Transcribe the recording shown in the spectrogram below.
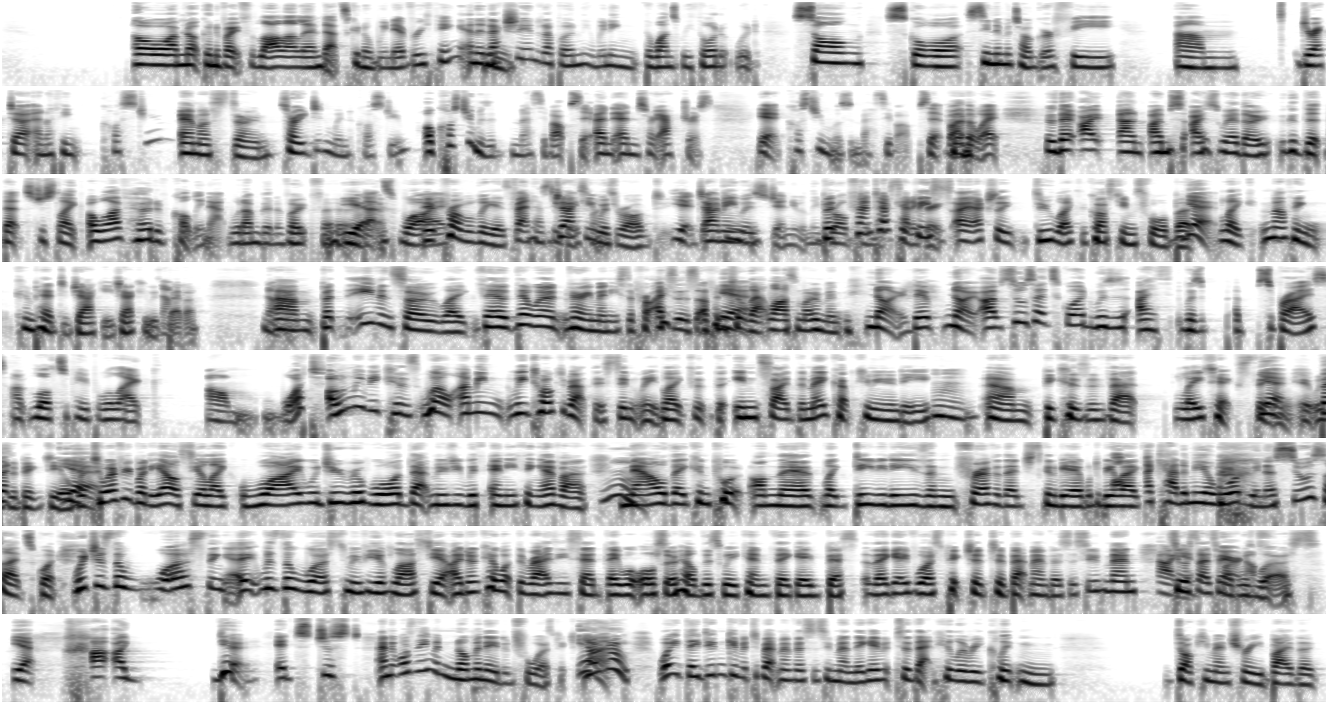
oh, I'm not going to vote for La La Land. That's going to win everything. And it Mm. actually ended up only winning the ones we thought it would: song, score, cinematography, um, director, and I think costume. Emma Stone. Sorry, didn't win costume. Oh, costume was a massive upset, and and sorry, actress. Yeah, costume was a massive upset. By the way, they, I and I'm I swear though that that's just like oh well, I've heard of Colleen Atwood. I'm going to vote for her. Yeah, that's why. it probably is. Fantastic Jackie was robbed. yeah, Jackie I mean, was genuinely but robbed Fantastic. Beasts, I actually do like the costumes for, but Yeah. like nothing compared to Jackie. Jackie was No. better. No, Um, but even so, like there there weren't very many surprises up until Yeah. that last moment. no, there no. Uh, Suicide Squad was I was a surprise. Uh, lots of people were like, um, what? Only because, well, I mean, we talked about this, didn't we? Like the, the inside the makeup community, Mm. um, because of that latex thing, Yeah, it was but- a big deal. yeah. But to everybody else, you're like, why would you reward that movie with anything ever? Mm. Now they can put on their like DVDs and forever they're just going to be able to be like, Academy Award winner Suicide Squad. which is the worst thing. It was the worst movie of last year. I don't care what the Razzie said. They were also held this weekend. They gave best, they gave worst picture to Batman versus Superman. Ah, Suicide fair Squad was enough. worse. Yeah, I, I yeah, it's just And it wasn't even nominated for Worst Picture. Yeah. No, no, wait, they didn't give it to Batman vs. Superman. They gave it to that Hillary Clinton documentary by the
